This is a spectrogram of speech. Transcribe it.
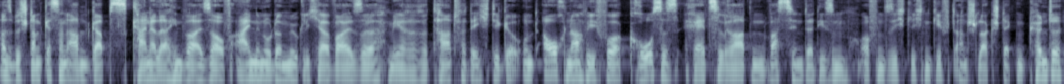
Also bis Stand gestern Abend gab es keinerlei Hinweise auf einen oder möglicherweise mehrere Tatverdächtige und auch nach wie vor großes Rätselraten, was hinter diesem offensichtlichen Giftanschlag stecken könnte.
